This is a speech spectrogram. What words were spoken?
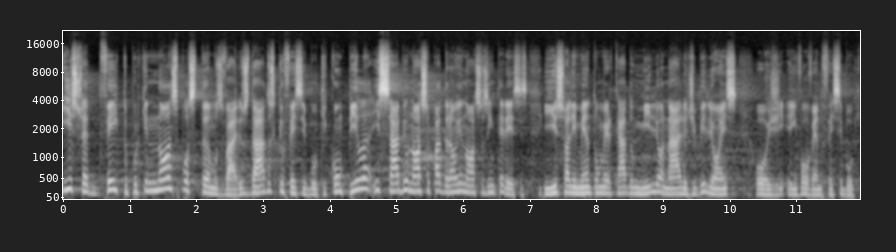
isso é feito porque nós postamos vários dados que o Facebook compila e sabe o nosso padrão e os nossos interesses. E isso alimenta um mercado milionário de bilhões hoje envolvendo o Facebook.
